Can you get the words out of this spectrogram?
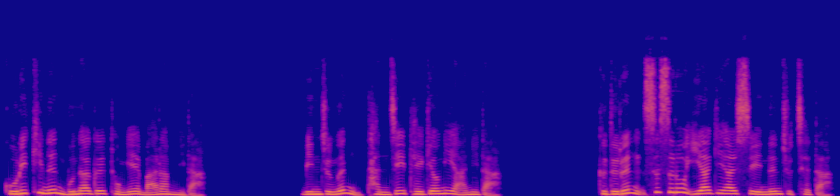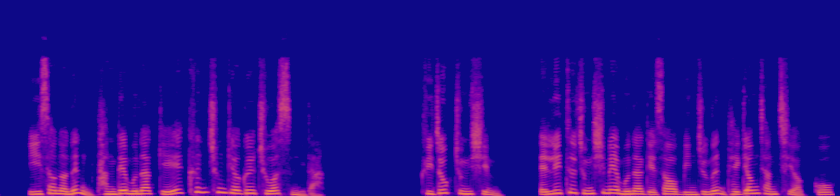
고리키는 문학을 통해 말합니다. 민중은 단지 배경이 아니다. 그들은 스스로 이야기할 수 있는 주체다. 이 선언은 당대 문학계에 큰 충격을 주었습니다. 귀족 중심, 엘리트 중심의 문학에서 민중은 배경 장치였고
